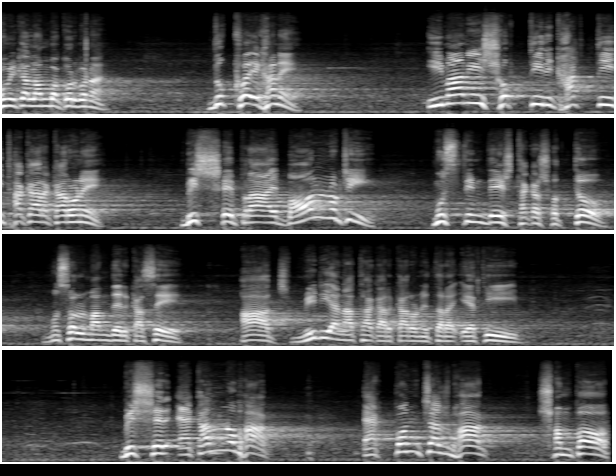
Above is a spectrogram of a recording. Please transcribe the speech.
ভূমিকা লম্বা করব না। দুঃখ এখানে। ইমানি শক্তির ঘাটতি থাকার কারণে বিশ্বে প্রায় বাউন্নটি মুসলিম দেশ থাকা সত্ত্বেও মুসলমানদের কাছে আজ মিডিয়া না থাকার কারণে তারা এতিম। বিশ্বের একান্ন ভাগ এক পঞ্চাশ ভাগ সম্পদ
